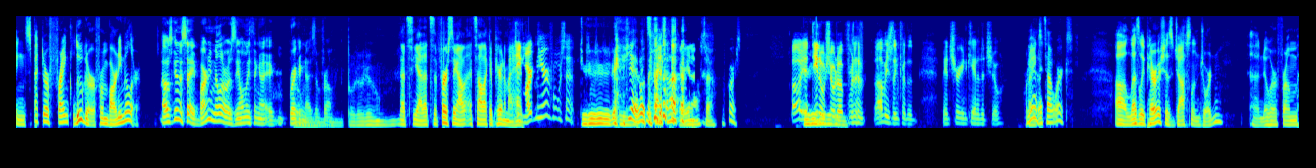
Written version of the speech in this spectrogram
Inspector Frank Luger from Barney Miller. I was going to say Barney Miller was the only thing I recognized him from. Boo-doo-doo. That's yeah. That's the first thing. I'll, that's all I could hear into my head. Dean Martin here? What was that? Yeah, well, it's Frank Sinatra, you know. So of course. Oh yeah, Dino showed up for the obviously for the Manchurian Candidate show. Yeah, that's how it works. Uh, Leslie Parrish as Jocelyn Jordan. Uh, know her from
